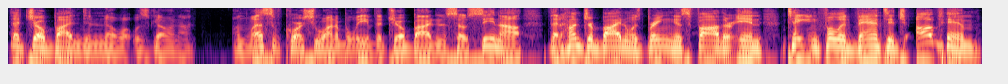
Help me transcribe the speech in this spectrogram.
that Joe Biden didn't know what was going on. Unless, of course, you want to believe that Joe Biden is so senile that Hunter Biden was bringing his father in, taking full advantage of him.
